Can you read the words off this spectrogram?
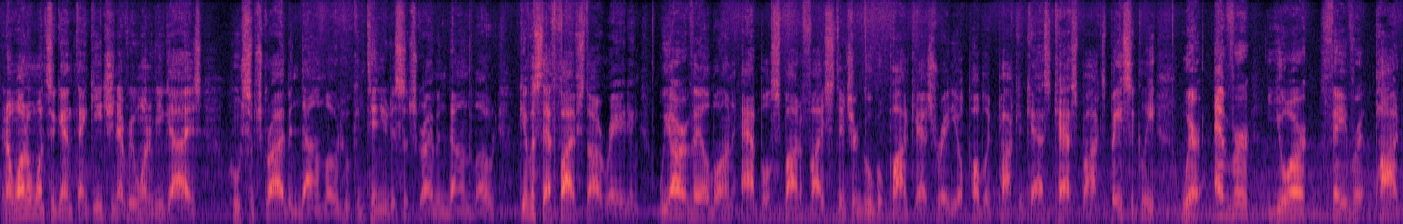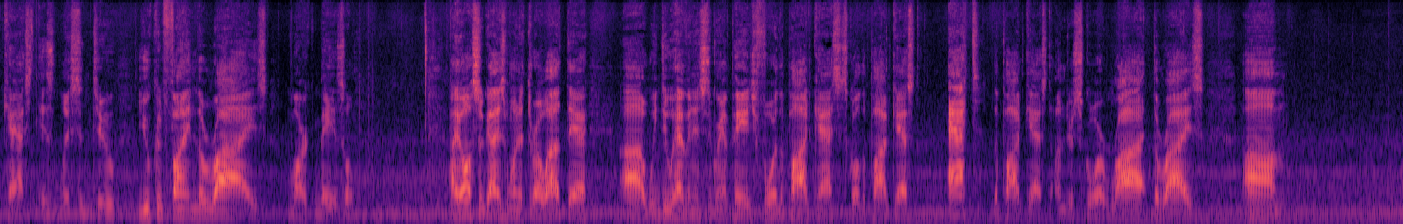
And I want to once again thank each and every one of you guys who subscribe and download, who continue to subscribe and download. Give us that five star rating. We are available on Apple, Spotify, Stitcher, Google Podcasts, Radio Public, Pocket Cast, Castbox, basically wherever your favorite podcast is listened to. You could find The Rise, Marc Basil. I also, guys, want to throw out there uh, we do have an Instagram page for the podcast. It's called the podcast at the podcast underscore ri- the rise. Um,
